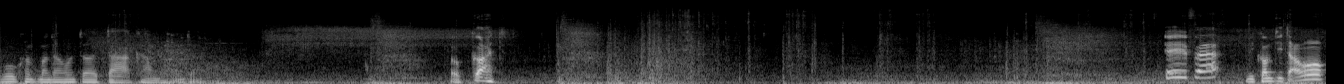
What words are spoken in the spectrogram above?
Wo kommt man da runter? Da kam er runter. Oh Gott! Hilfe! Wie kommt die da hoch?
